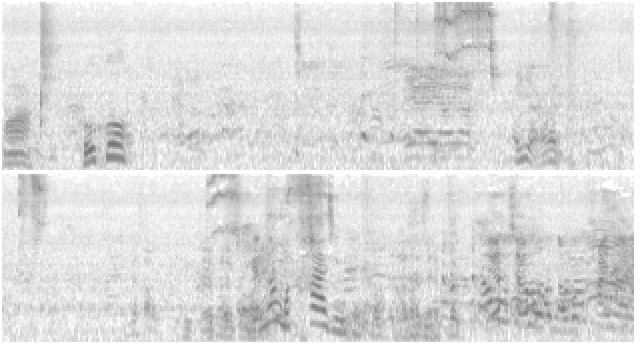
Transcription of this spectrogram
哇，婆婆，哎呀，别那么卡进去。这个小伙子那么卡着的。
